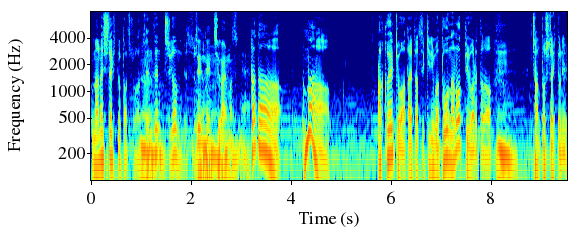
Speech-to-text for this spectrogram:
真似した人たちは全然違うんですよ、全然違いますね、ただまあ悪影響を与えた責任はどうなの？って言われたらうん。ちゃんとした人にう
